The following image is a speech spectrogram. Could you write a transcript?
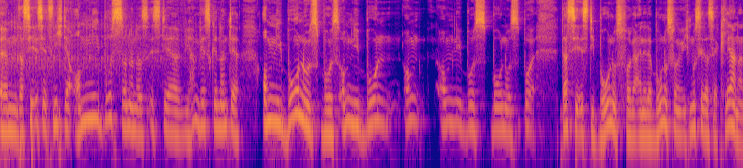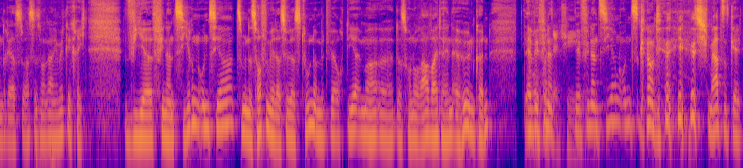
Ähm, das hier ist jetzt nicht der Omnibus, sondern das ist der, wie haben wir es genannt, der Omnibonusbus. Omnibon, Om, Omnibus Bonus. Bo das hier ist die Bonusfolge, eine der Bonusfolgen. Ich muss dir das erklären, Andreas, du hast das noch gar nicht mitgekriegt. Wir finanzieren uns ja, zumindest hoffen wir, dass wir das tun, damit wir auch dir immer äh, das Honorar weiterhin erhöhen können. Äh, wir, finan wir, finanzieren uns, genau, Schmerzensgeld.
